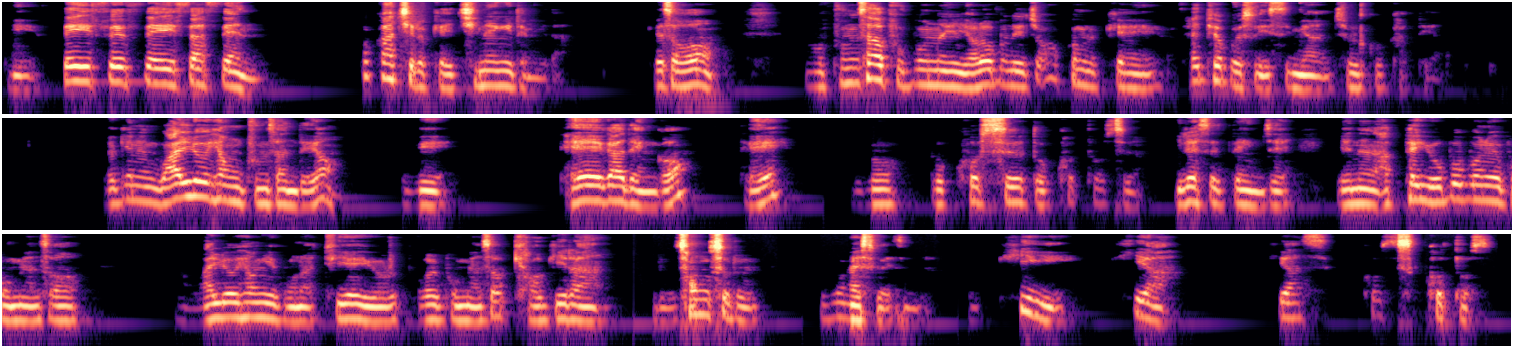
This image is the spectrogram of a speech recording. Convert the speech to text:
이 페이스 세이사 센 똑같이 이렇게 진행이 됩니다. 그래서 어, 분사 부분을 여러분들이 조금 이렇게 살펴볼 수 있으면 좋을 것 같아요. 여기는 완료형 분사인데요. 여기 대가 된 거, 대, 그리고 노코스, 노코토스 이랬을 때 이제 얘는 앞에 이 부분을 보면서 완료형이구나 뒤에 이걸 보면서 격이랑 그리고 성수를 구분할 수가 있습니다. 히, 히아, 히아스, 코스, 코토스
